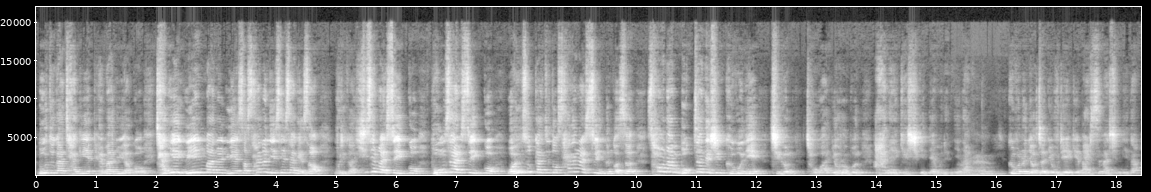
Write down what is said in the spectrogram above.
모두가 자기의 배만 위하고 자기의 유익만을 위해서 사는 이 세상에서 우리가 희생할 수 있고 봉사할 수 있고 원수까지도 사랑할 수 있는 것은 선한 목자 되신 그분이 지금 저와 여러분 안에 계시기 때문입니다. 그분은 여전히 우리에게 말씀하십니다.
